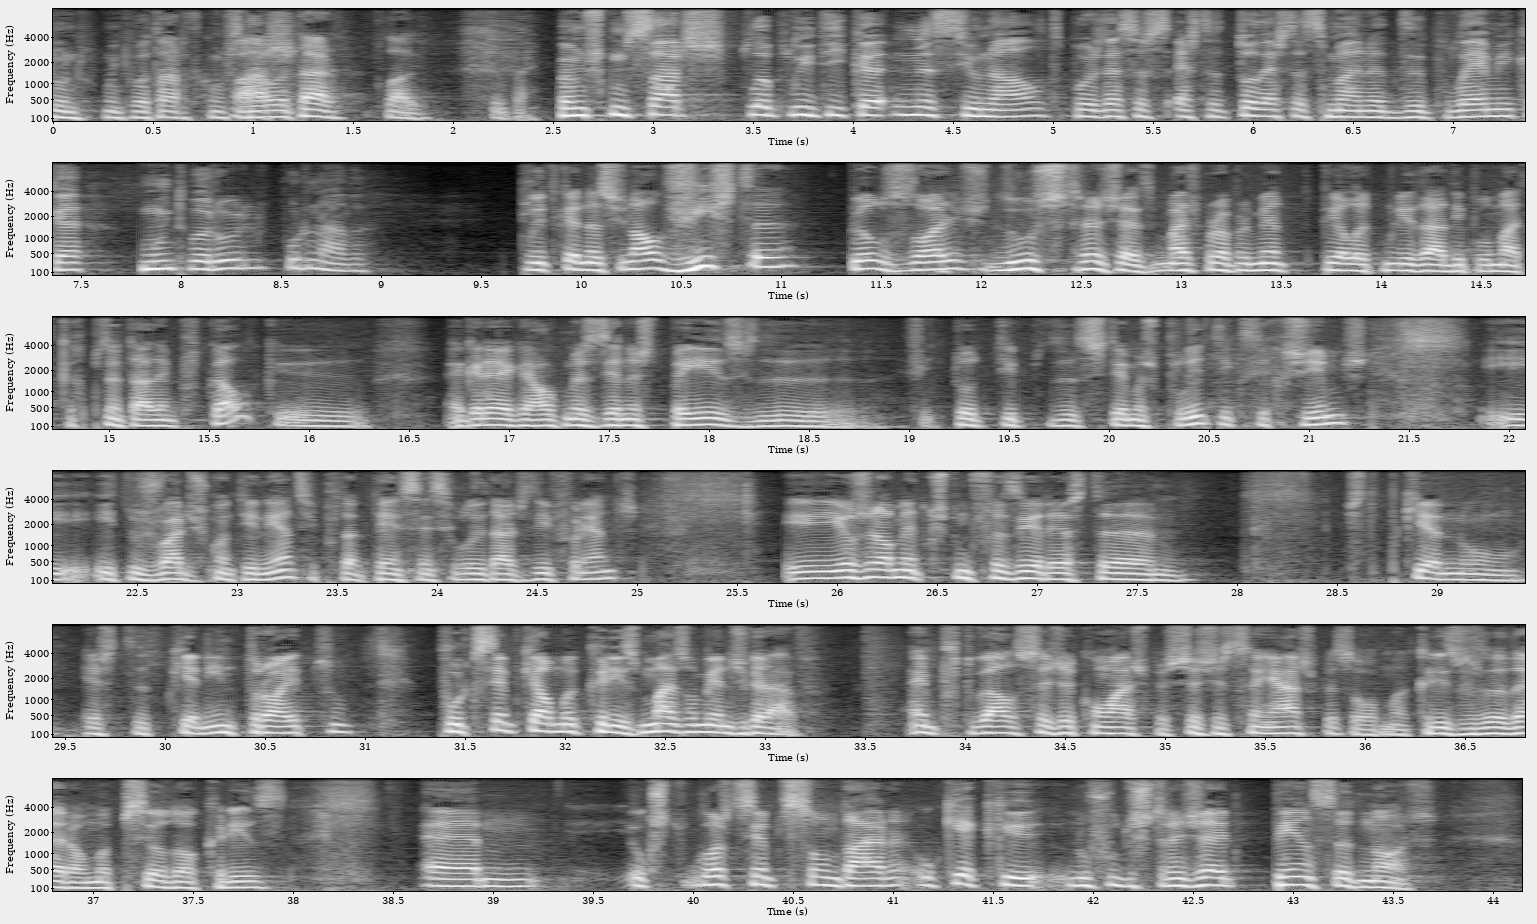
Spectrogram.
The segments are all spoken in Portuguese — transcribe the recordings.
Nuno, muito boa tarde, como estás? Olá, boa tarde, Cláudio. Tudo bem. Vamos começar pela política nacional, depois de esta, toda esta semana de polémica. Muito barulho por nada. Política nacional vista pelos olhos dos estrangeiros, mais propriamente pela comunidade diplomática representada em Portugal, que agrega algumas dezenas de países de enfim, todo tipo de sistemas políticos e regimes e, e, dos vários continentes e, portanto, têm sensibilidades diferentes. E eu geralmente costumo fazer esta, pequeno, este pequeno introito, porque sempre que há uma crise mais ou menos grave, em Portugal, seja com aspas, seja sem aspas, ou uma crise verdadeira ou uma pseudo-crise, hum, eu gosto sempre de sondar o que é que, no fundo, o estrangeiro pensa de nós.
